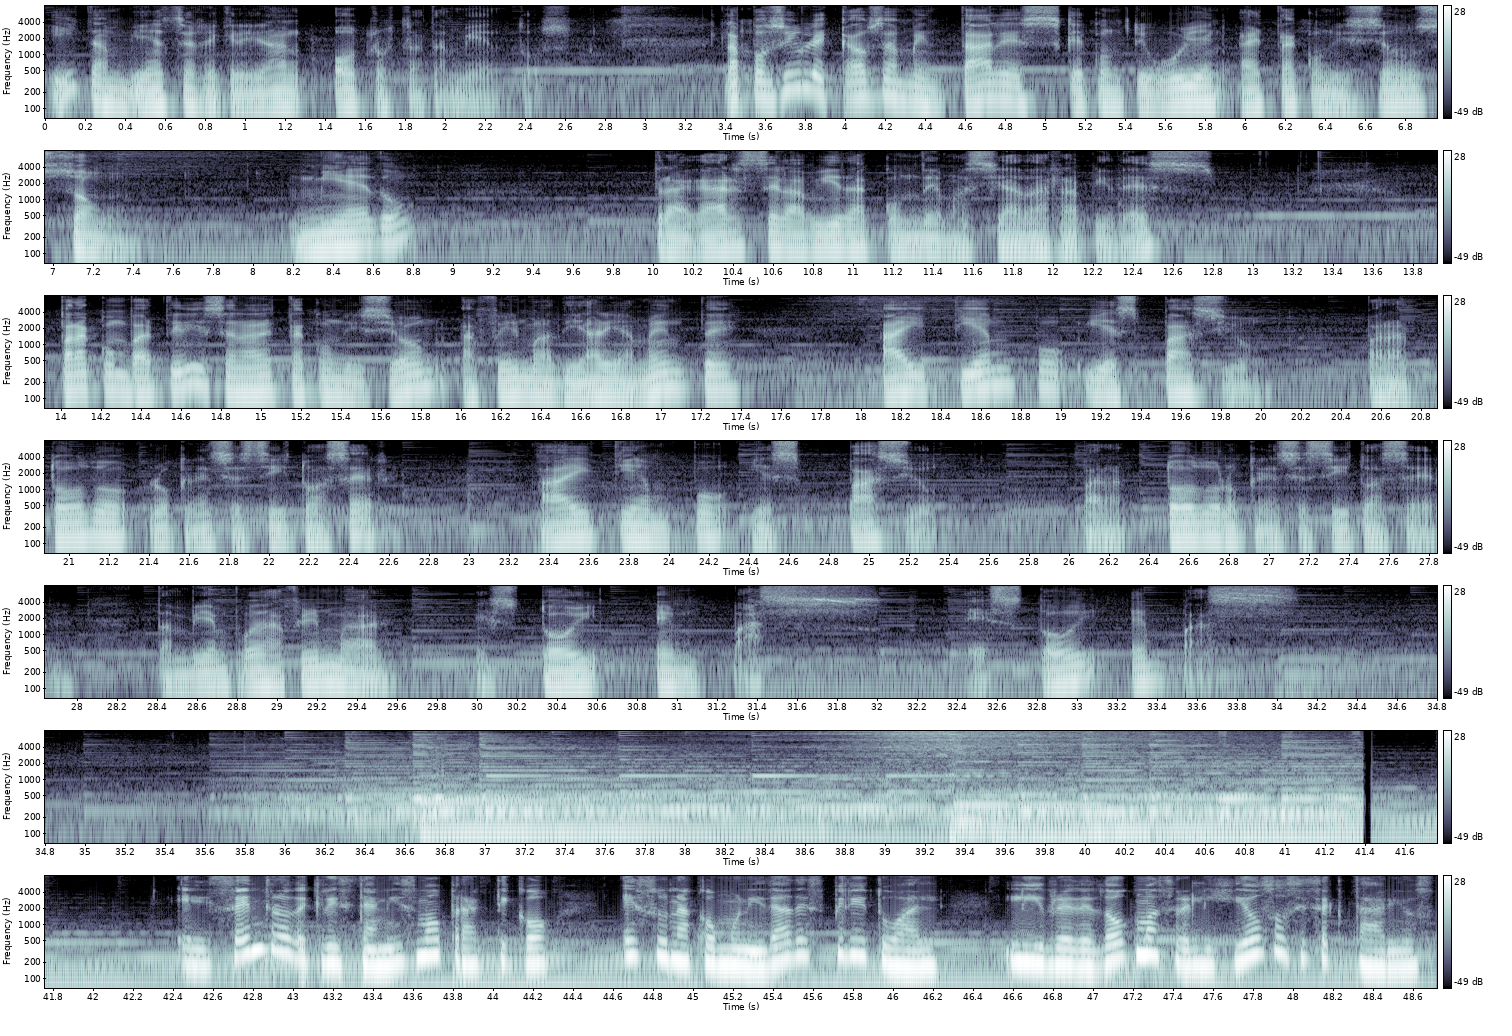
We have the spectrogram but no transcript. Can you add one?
y también se requerirán otros tratamientos. Las posibles causas mentales que contribuyen a esta condición son miedo, tragarse la vida con demasiada rapidez. Para combatir y sanar esta condición, afirma diariamente, hay tiempo y espacio para todo lo que necesito hacer. Hay tiempo y espacio para todo lo que necesito hacer. También puedes afirmar, estoy en paz. Estoy en paz. El Centro de Cristianismo Práctico es una comunidad espiritual libre de dogmas religiosos y sectarios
